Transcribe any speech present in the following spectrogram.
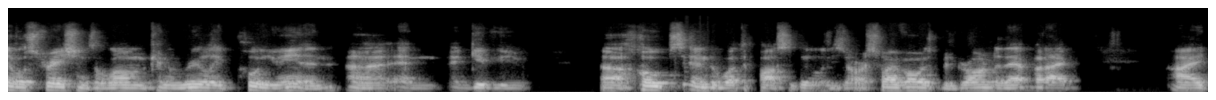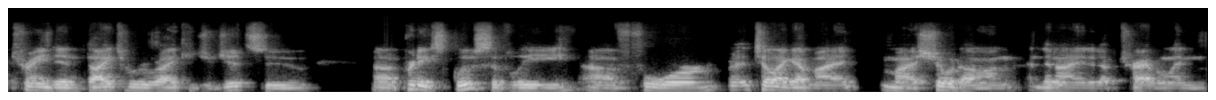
illustrations alone can really pull you in uh, and and give you uh, hopes into what the possibilities are. So I've always been drawn to that. But I I trained in Daito-Ryu Aiki Jiu Jitsu uh, pretty exclusively uh, for until I got my my shodan, and then I ended up traveling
